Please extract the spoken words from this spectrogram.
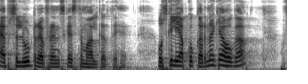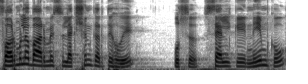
एब्सोल्यूट रेफरेंस का इस्तेमाल करते हैं। उसके लिए आपको करना क्या होगा? फार्मूला बार में सिलेक्शन करते हुए उस सेल के नेम को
